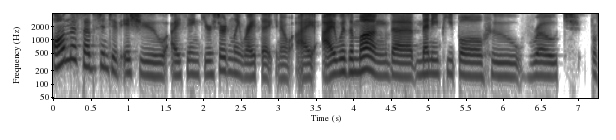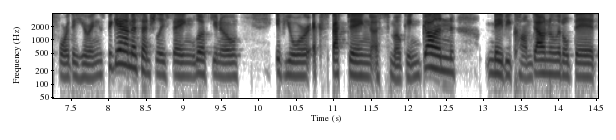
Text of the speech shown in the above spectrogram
On the substantive issue, I think you're certainly right that, you know, I, I was among the many people who wrote before the hearings began, essentially saying, look, you know, if you're expecting a smoking gun, maybe calm down a little bit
